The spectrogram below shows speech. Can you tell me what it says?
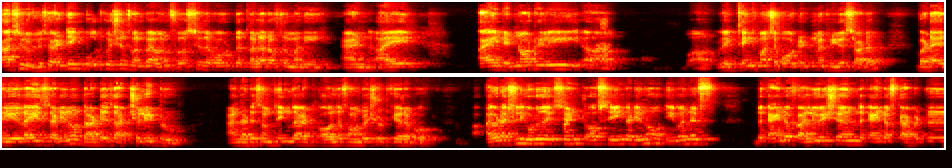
absolutely so i'll take both questions one by one first is about the color of the money and i i did not really uh, uh, like think much about it in my previous startup but i realized that you know that is actually true and that is something that all the founders should care about i would actually go to the extent of saying that you know even if the kind of valuation the kind of capital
